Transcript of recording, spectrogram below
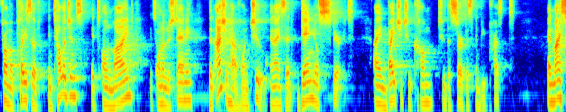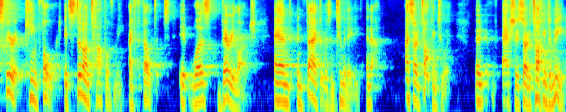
from a place of intelligence, its own mind, its own understanding, then I should have one too. And I said, Daniel's spirit, I invite you to come to the surface and be present. And my spirit came forward. It stood on top of me. I felt it. It was very large. And in fact, it was intimidating. And I started talking to it and actually started talking to me.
